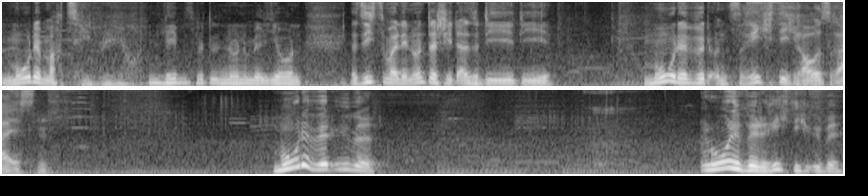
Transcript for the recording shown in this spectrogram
Mode macht 10 Millionen, Lebensmittel nur eine Million. Da siehst du mal den Unterschied. Also die, die Mode wird uns richtig rausreißen. Mode wird übel. Mode wird richtig übel.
